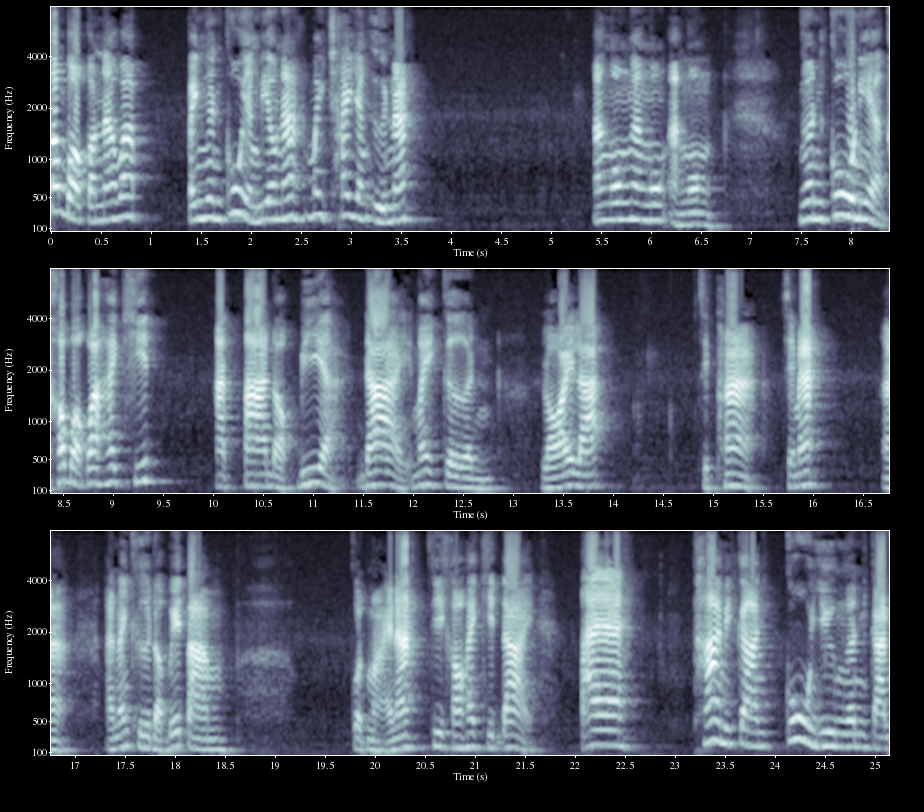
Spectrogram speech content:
ต้องบอกก่อนนะว่า เป็นเงินกู้อย่างเดียวนะ ไม่ใช่อย่างอื่นนะอะงงอะงงอะงง เงินกู้เนี่ยเขาบอกว่าให้คิดอัตราดอกเบี้ยได้ไม่เกินร้อยละสิบห้าใช่ไหมอะอันนั้นคือดอกเบี้ยตามกฎหมายนะ ที่เขาให้คิดได้ แต่ถ้ามีการกู้ยืมเงินกัน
